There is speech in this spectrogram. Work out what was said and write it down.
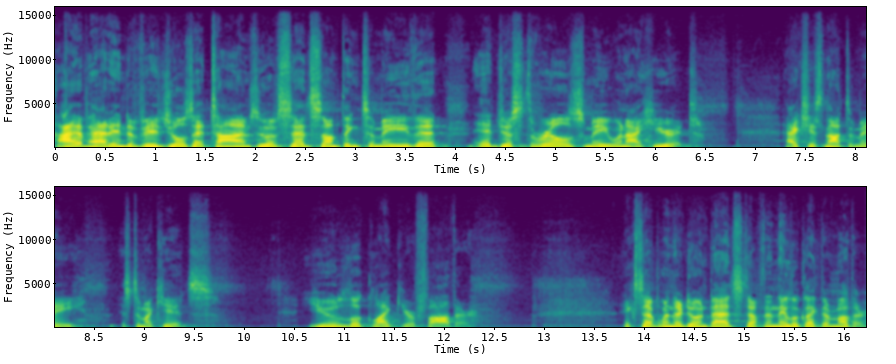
I have had individuals at times who have said something to me that it just thrills me when I hear it. Actually, it's not to me, it's to my kids. You look like your father except when they're doing bad stuff, then they look like their mother.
